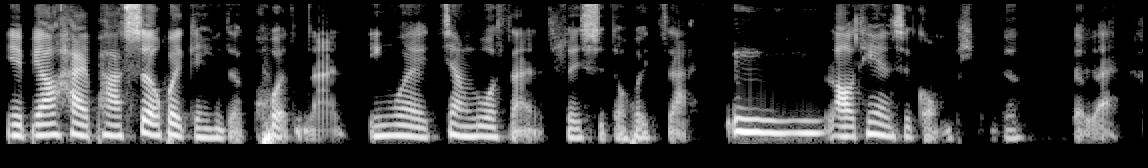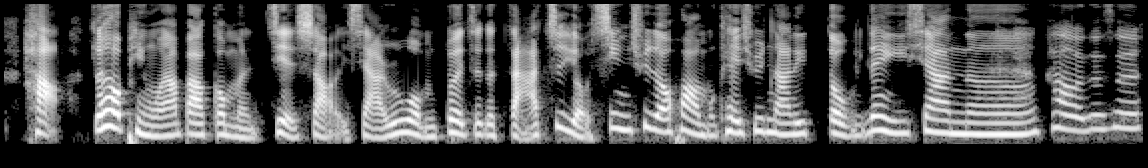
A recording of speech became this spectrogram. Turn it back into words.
也不要害怕社会给你的困难，因为降落伞随时都会在。嗯，老天也是公平的。对不对？好，最后品文要不要跟我们介绍一下？如果我们对这个杂志有兴趣的话，我们可以去哪里抖那一下呢？还有，就是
